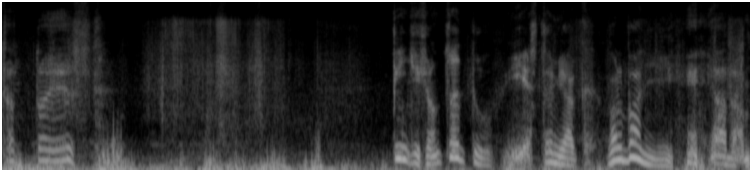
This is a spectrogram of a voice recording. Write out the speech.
Co to jest? 50 centów. Jestem jak w Albanii. Adam.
